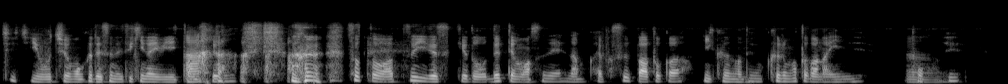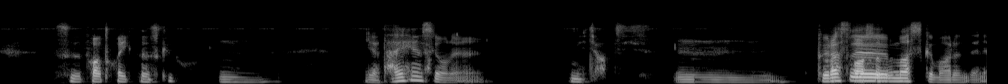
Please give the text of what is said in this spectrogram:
ち要注目ですね、的な意味で言ったんですけど。外暑いですけど、出てますね。なんかやっぱスーパーとか行くので、車とかないんで、徒歩で、スーパーとか行くんですけど、うん。いや、大変っすよね。めっちゃ暑いです。うん。プラスマスクもあるんでね。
